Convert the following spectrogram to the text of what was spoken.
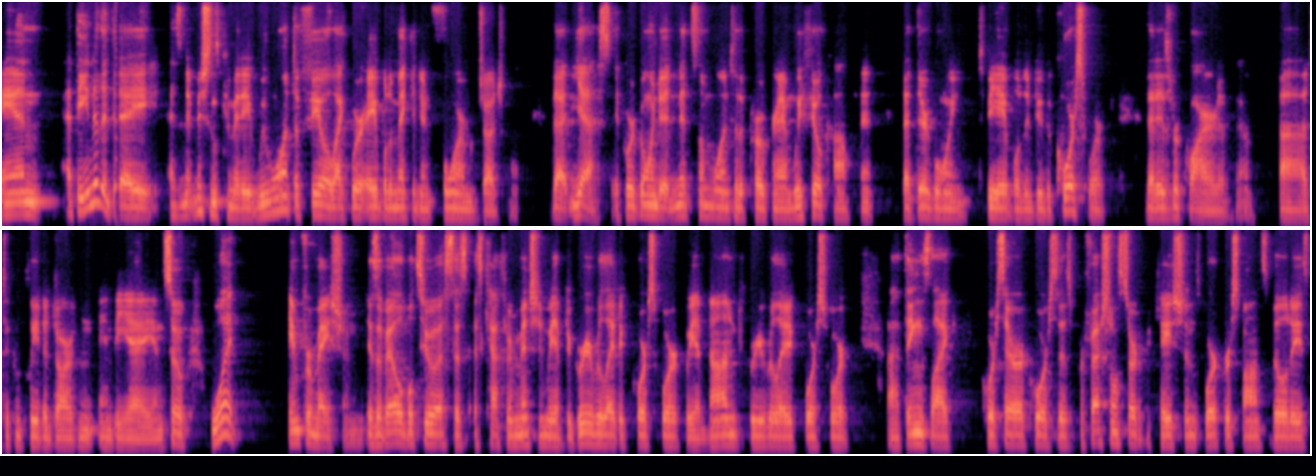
And at the end of the day, as an admissions committee, we want to feel like we're able to make an informed judgment that yes, if we're going to admit someone to the program, we feel confident that they're going to be able to do the coursework that is required of them uh, to complete a Darden MBA. And so, what information is available to us? As, as Katherine mentioned, we have degree related coursework, we have non degree related coursework, uh, things like Coursera courses, professional certifications, work responsibilities.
